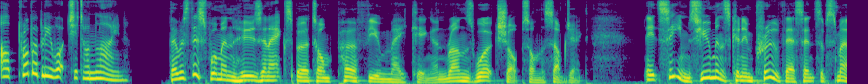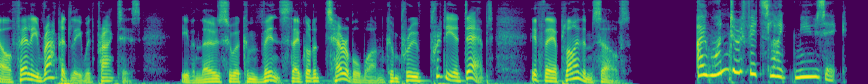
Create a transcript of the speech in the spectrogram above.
I'll probably watch it online. There was this woman who's an expert on perfume making and runs workshops on the subject. It seems humans can improve their sense of smell fairly rapidly with practice. Even those who are convinced they've got a terrible one can prove pretty adept if they apply themselves. I wonder if it's like music.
